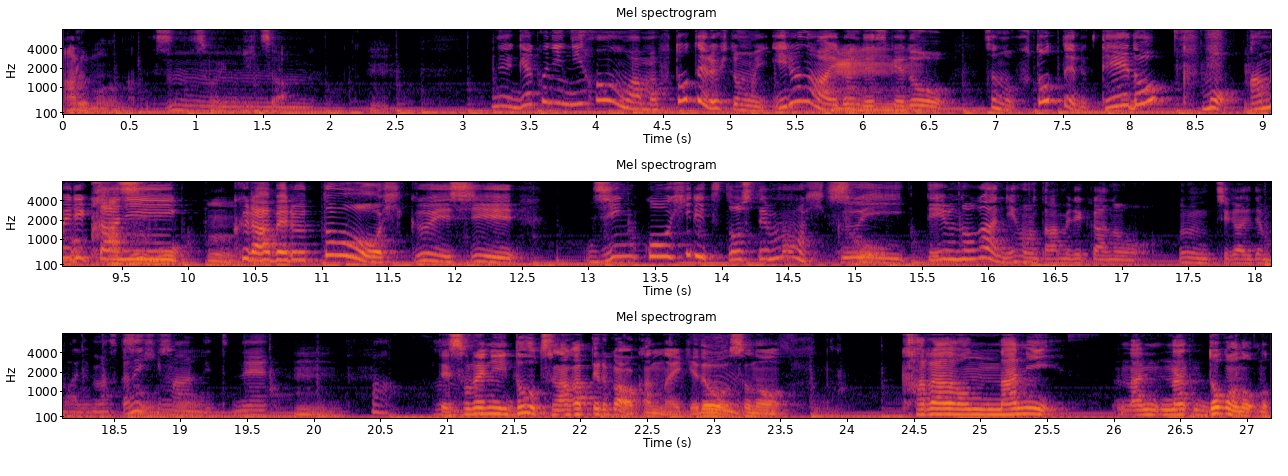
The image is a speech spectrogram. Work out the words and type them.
あるものなんです、そういうの実は、で逆に日本はまあ太ってる人もいるのはいるんですけど、その太ってる程度もアメリカに比べると低いし人口比率としても低いっていうのが日本とアメリカの、うん、違いでもありますかね肥満率ね。うん。まあでそれにどうつながってるかわかんないけど、うん。その体の何何などこの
